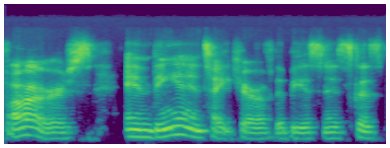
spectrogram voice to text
first and then take care of the business because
